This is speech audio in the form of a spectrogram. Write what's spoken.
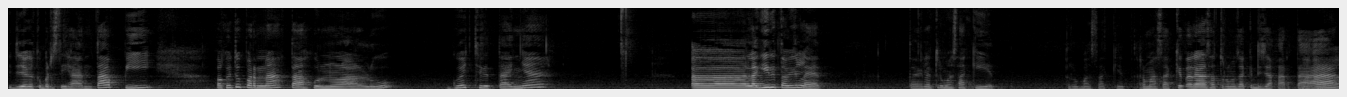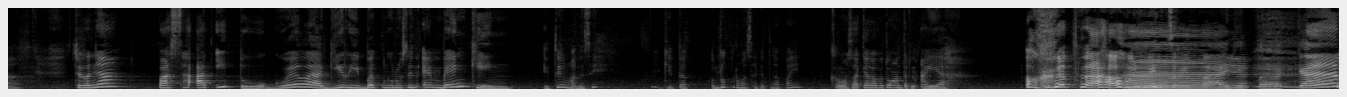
jadi jaga kebersihan tapi waktu itu pernah tahun lalu gue ceritanya eh lagi di toilet toilet rumah sakit Rumah sakit. rumah sakit adalah satu rumah sakit di Jakarta Ah. ceritanya pas saat itu gue lagi ribet ngurusin m banking Itu yang mana sih? Kita, lu ke rumah sakit ngapain? ke rumah sakit waktu itu nganterin ayah Oh, gue tahu nih Ah, ceritanya. gitu kan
